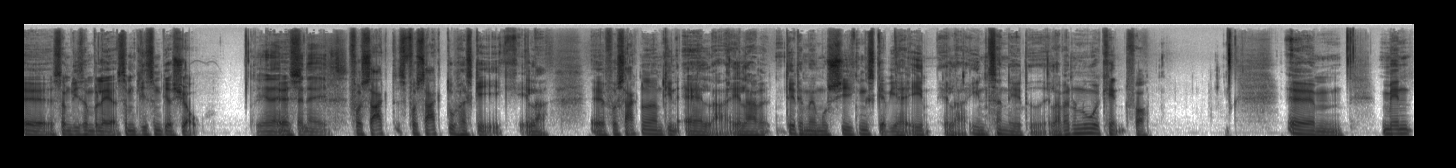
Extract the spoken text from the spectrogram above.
øh, som, ligesom som ligesom bliver sjov. Det er da ikke banalt. Få sagt, få sagt, du har skæg, eller øh, få sagt noget om din alder, eller det der med musikken skal vi have ind, eller internettet, eller hvad du nu er kendt for. Øhm, men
